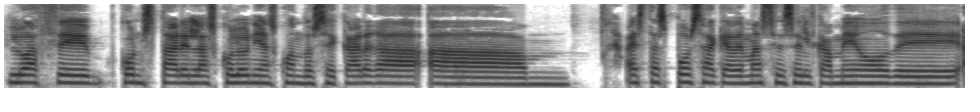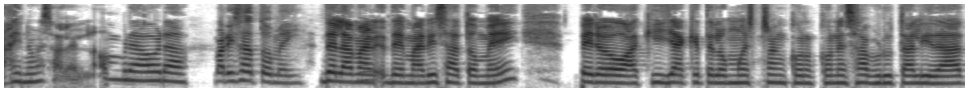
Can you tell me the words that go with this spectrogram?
lo hace constar en las colonias cuando se carga a, a esta esposa que además es el cameo de ay no me sale el nombre ahora Marisa Tomei de la de Marisa Tomei pero aquí ya que te lo muestran con, con esa brutalidad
